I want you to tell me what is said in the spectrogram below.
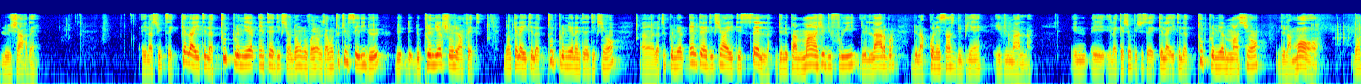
le jardin. Et la suite, c'est quelle a été la toute première interdiction. Donc nous voyons, nous avons toute une série de, de, de premières choses en fait. Donc quelle a été la toute première interdiction? Euh, la toute première interdiction a été celle de ne pas manger du fruit de l'arbre de la connaissance du bien et du mal. Et, la question qui suit, c'est quelle a été la toute première mention de la mort? Donc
